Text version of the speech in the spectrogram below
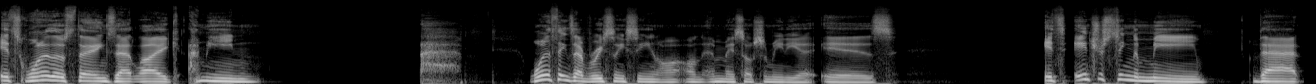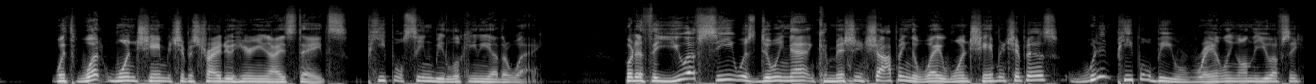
it's one of those things that like i mean one of the things i've recently seen on, on mma social media is it's interesting to me that with what one championship is trying to do here in the united states people seem to be looking the other way but if the ufc was doing that and commission shopping the way one championship is wouldn't people be railing on the ufc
